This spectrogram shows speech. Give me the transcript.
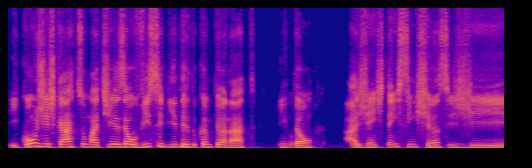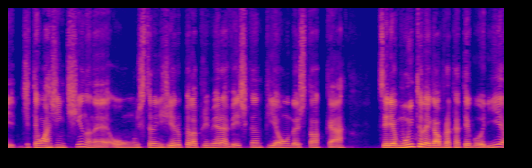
e com os descartes, o Matias é o vice-líder do campeonato. Então, a gente tem sim chances de, de ter um argentino, né, ou um estrangeiro pela primeira vez campeão da Stock Car. Seria muito legal para a categoria,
